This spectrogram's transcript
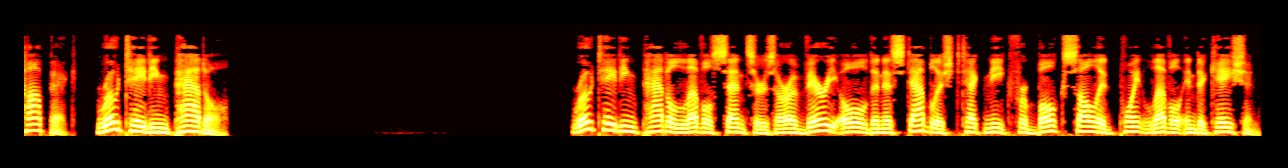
Topic: Rotating paddle. Rotating paddle level sensors are a very old and established technique for bulk solid point level indication.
